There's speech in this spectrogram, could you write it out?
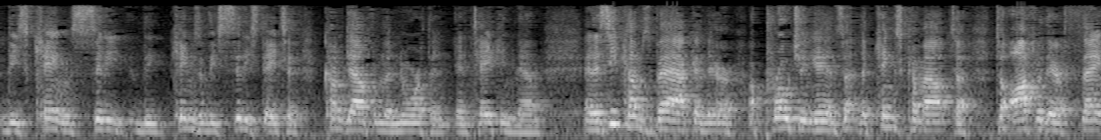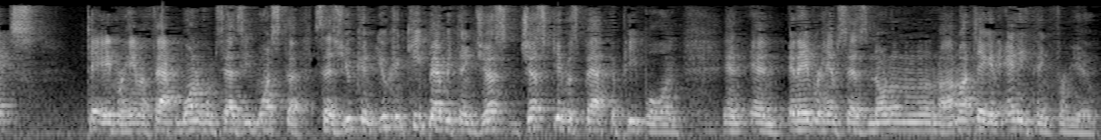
these kings city the kings of these city states had come down from the north and, and taking them. And as he comes back and they're approaching in so the kings come out to to offer their thanks to Abraham. In fact one of them says he wants to says you can you can keep everything. Just just give us back the people. And and and, and Abraham says no no no no no. I'm not taking anything from you.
